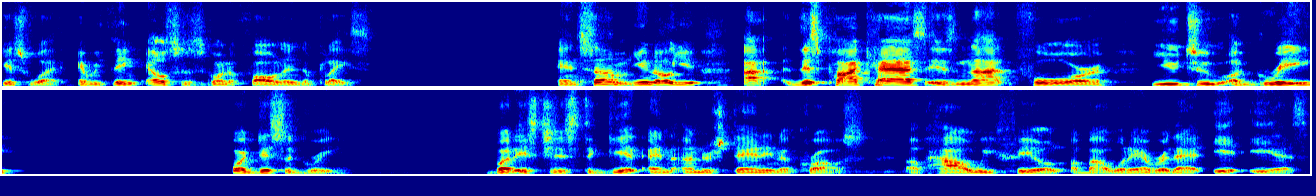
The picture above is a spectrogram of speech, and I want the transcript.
guess what? Everything else is going to fall into place and some you know you uh, this podcast is not for you to agree or disagree but it's just to get an understanding across of how we feel about whatever that it is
